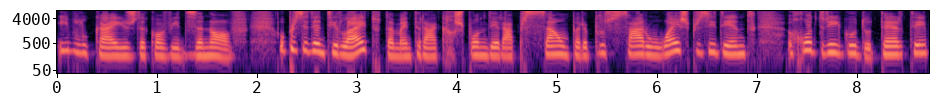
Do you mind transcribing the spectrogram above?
e bloqueios da Covid-19. O presidente eleito também terá que responder à pressão para processar o ex-presidente Rodrigo Duterte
